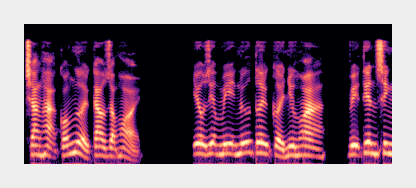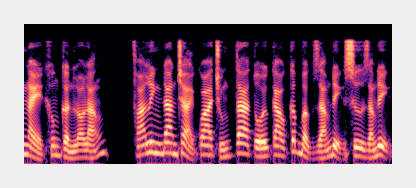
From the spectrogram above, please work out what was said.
Trang hạ có người cao giọng hỏi. Yêu diệm mỹ nữ tươi cười như hoa, vị tiên sinh này không cần lo lắng, phá linh đan trải qua chúng ta tối cao cấp bậc giám định sư giám định,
